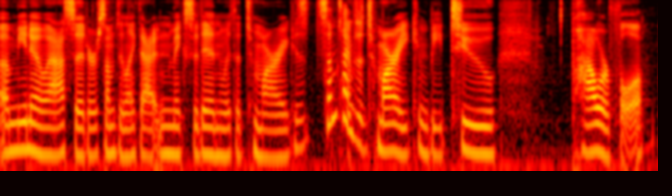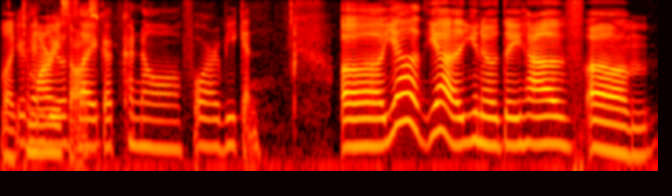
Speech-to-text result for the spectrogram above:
amino acid or something like that and mix it in with a tamari because sometimes a tamari can be too powerful, like you tamari can use sauce. like a canola for vegan. Uh, yeah, yeah. You know, they have um,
